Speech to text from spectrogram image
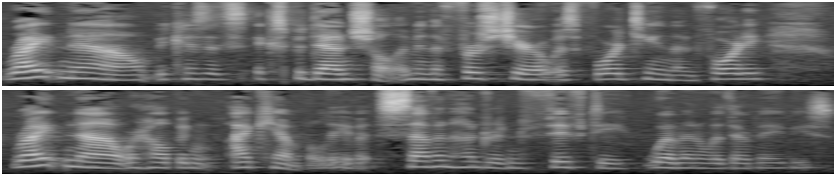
Right now, because it's exponential, I mean, the first year it was 14, then 40. Right now, we're helping, I can't believe it, 750 women with their babies.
